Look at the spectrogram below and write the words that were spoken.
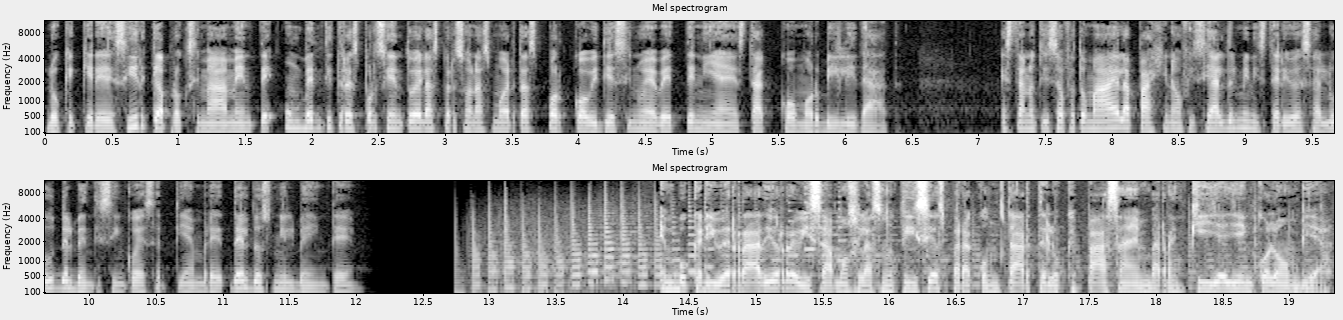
lo que quiere decir que aproximadamente un 23% de las personas muertas por COVID-19 tenía esta comorbilidad. Esta noticia fue tomada de la página oficial del Ministerio de Salud del 25 de septiembre del 2020. En Bucaribe Radio revisamos las noticias para contarte lo que pasa en Barranquilla y en Colombia.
